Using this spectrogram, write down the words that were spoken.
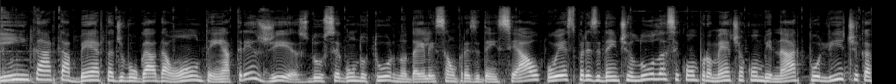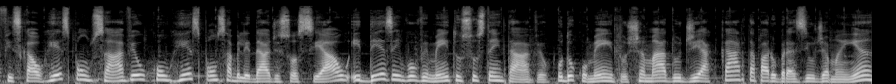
E em carta aberta divulgada ontem, a três dias do segundo turno da eleição presidencial, o ex-presidente Lula se compromete a combinar política fiscal responsável com responsabilidade social e desenvolvimento sustentável. O documento, chamado de A Carta para o Brasil de Amanhã,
